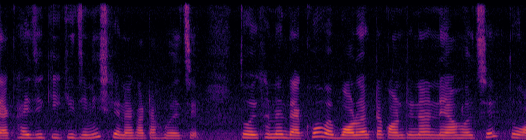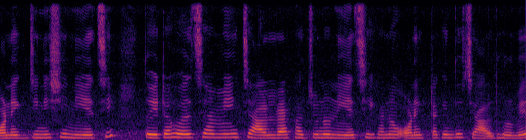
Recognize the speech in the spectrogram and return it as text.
দেখাই যে কি কি জিনিস কেনাকাটা হয়েছে। তো এখানে দেখো বড় একটা কন্টেনার নেওয়া হয়েছে। তো অনেক জিনিসই নিয়েছি। তো এটা হয়েছে আমি চাল রাখার জন্য নিয়েছি। এখানে অনেকটা কিন্তু চাল ধরবে।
